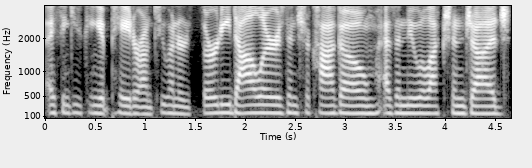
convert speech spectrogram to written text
I think you can get paid around two hundred thirty dollars in Chicago as a new election judge,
